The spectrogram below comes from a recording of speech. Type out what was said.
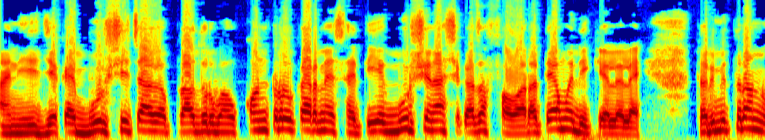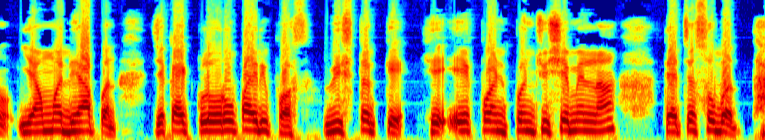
आणि जे काही बुरशीचा प्रादुर्भाव कंट्रोल करण्यासाठी एक बुरशीनाशकाचा फवारा त्यामध्ये केलेला आहे. तर मित्रांनो यामध्ये आपण जे काही क्लोरोपायरिफॉस वीस टक्के हे एक पॉईंट पंचवीस एम एल ना त्याच्यासोबत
